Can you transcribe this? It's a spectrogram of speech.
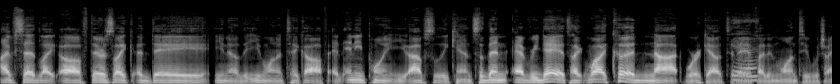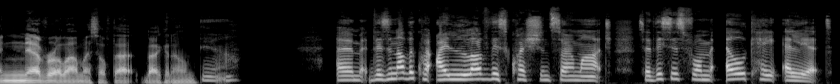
I've said like, oh, if there's like a day, you know, that you want to take off at any point, you absolutely can. So then every day it's like, well, I could not work out today Yeah. if I didn't want to, which I never allow myself that back at home. Yeah. Um, there's another question. I love this question so much. So this is from LK Elliott.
